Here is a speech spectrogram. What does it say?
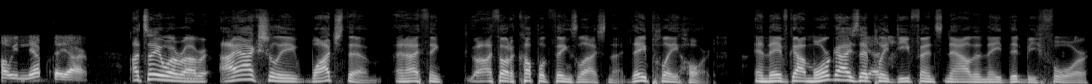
how inept they are. I'll tell you what, Robert. I actually watched them, and I think I thought a couple of things last night. They play hard, and they've got more guys that Yes. play defense now than they did before.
